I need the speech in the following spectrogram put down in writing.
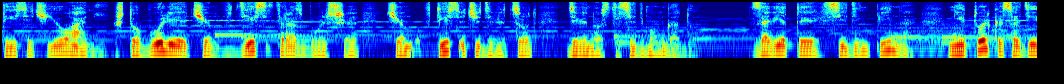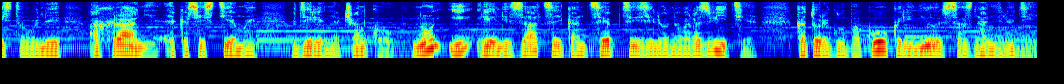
тысяч юаней, что более чем в 10 раз больше, чем в 1997 году. Заветы Си Цзиньпина не только содействовали охране экосистемы в деревне Чанкоу, но и реализации концепции зеленого развития, которая глубоко укоренилась в сознании людей.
